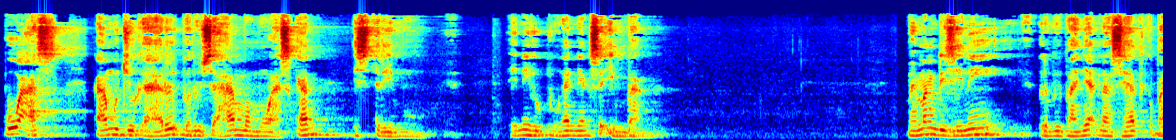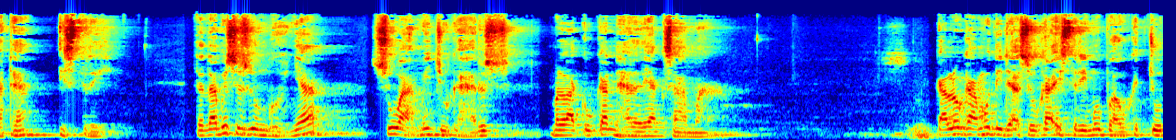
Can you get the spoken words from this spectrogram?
puas, kamu juga harus berusaha memuaskan istrimu. Ini hubungan yang seimbang. Memang di sini lebih banyak nasihat kepada istri. Tetapi sesungguhnya suami juga harus melakukan hal yang sama. Kalau kamu tidak suka istrimu bau kecut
